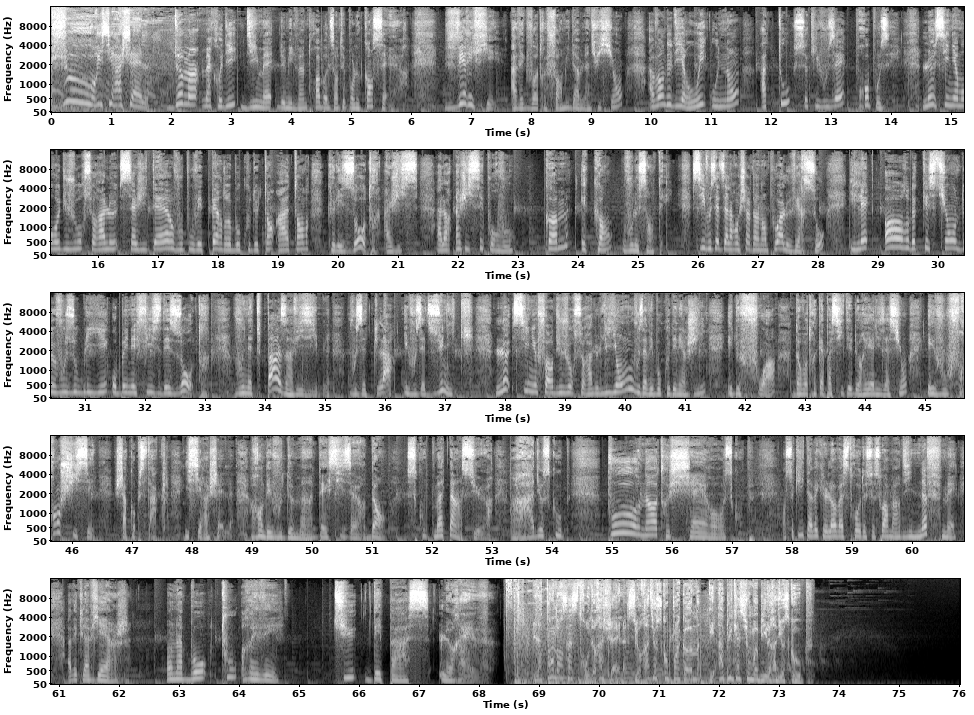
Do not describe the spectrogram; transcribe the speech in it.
Bonjour, ici Rachel. Demain, mercredi 10 mai 2023, bonne santé pour le cancer. Vérifiez avec votre formidable intuition avant de dire oui ou non à tout ce qui vous est proposé. Le signe amoureux du jour sera le Sagittaire. Vous pouvez perdre beaucoup de temps à attendre que les autres agissent. Alors agissez pour vous, comme et quand vous le sentez. Si vous êtes à la recherche d'un emploi, le verso, il est hors de question de vous oublier au bénéfice des autres. Vous n'êtes pas invisible, vous êtes là et vous êtes unique. Le signe fort du jour sera le lion, vous avez beaucoup d'énergie et de foi dans votre capacité de réalisation et vous franchissez chaque obstacle. Ici Rachel, rendez-vous demain dès 6h dans Scoop Matin sur Radio Scoop pour notre cher horoscope. On se quitte avec le Love Astro de ce soir mardi 9 mai avec la Vierge. On a beau tout rêver, tu dépasses le rêve. La tendance astro de Rachel sur radioscope.com et application mobile Radioscope.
